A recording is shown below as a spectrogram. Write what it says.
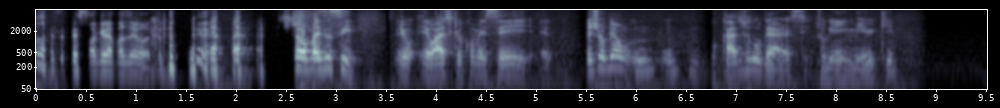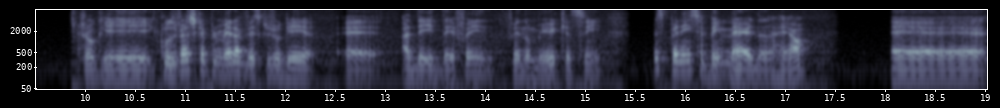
mas o pessoal queria fazer outra. Não, mas assim, eu, eu acho que eu comecei. Eu joguei um, um, um bocado de lugar, assim. Joguei em Mirk. Joguei. Inclusive, acho que a primeira vez que eu joguei é, a DD foi, foi no Mirk, assim. Uma experiência bem merda, na real. É,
